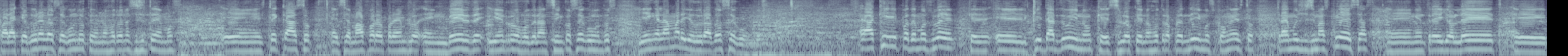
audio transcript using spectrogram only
para que duren los segundos que nosotros necesitemos. En este caso, el semáforo, por ejemplo, en verde y en rojo duran 5 segundos y en el amarillo dura 2 segundos. Aquí podemos ver que el kit Arduino, que es lo que nosotros aprendimos con esto, trae muchísimas piezas, en- entre ellos LED, eh,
